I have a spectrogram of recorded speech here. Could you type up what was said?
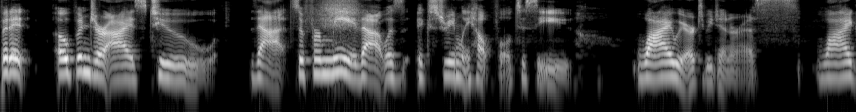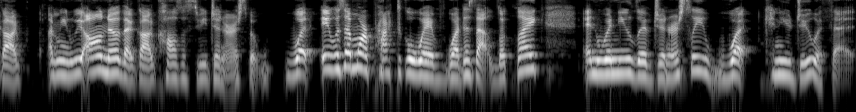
but it opened your eyes to that. So for me, that was extremely helpful to see why we are to be generous, why God. I mean, we all know that God calls us to be generous, but what it was a more practical way of what does that look like? And when you live generously, what can you do with it?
